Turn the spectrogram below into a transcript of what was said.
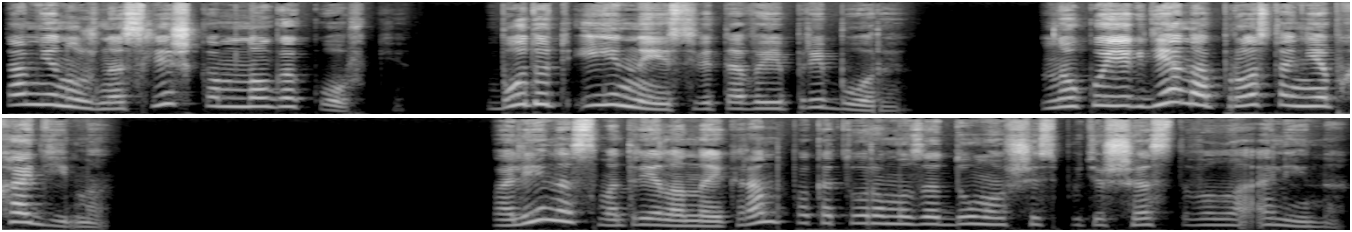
Там не нужно слишком много ковки. Будут и иные световые приборы но кое-где она просто необходима. Полина смотрела на экран, по которому, задумавшись, путешествовала Алина.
